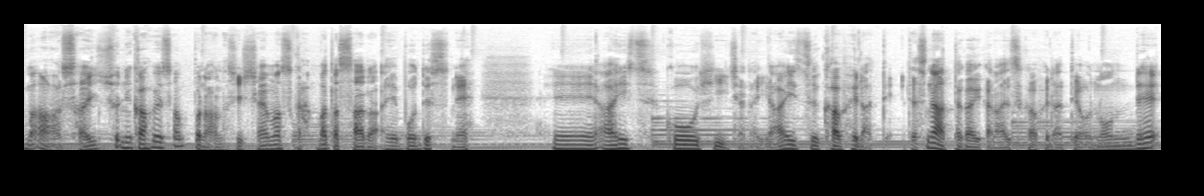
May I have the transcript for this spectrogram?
まあ最初にカフェ散歩の話しちゃいますか。またサラエボですね。え、アイスコーヒーじゃない、アイスカフェラテですね。あったかいからアイスカフェラテを飲んで、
